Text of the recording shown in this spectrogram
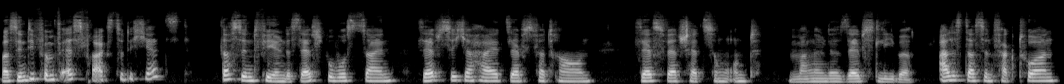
Was sind die fünf S, fragst du dich jetzt? Das sind fehlendes Selbstbewusstsein, Selbstsicherheit, Selbstvertrauen, Selbstwertschätzung und mangelnde Selbstliebe. Alles das sind Faktoren,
